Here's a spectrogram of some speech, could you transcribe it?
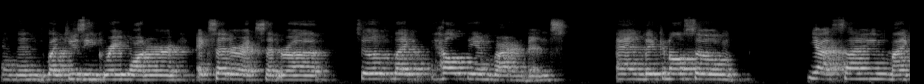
and then like using gray water, et cetera, et cetera, to like help the environment. And they can also yeah, sign like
